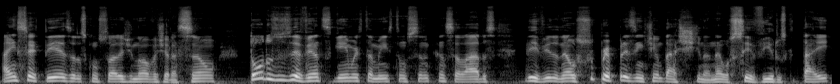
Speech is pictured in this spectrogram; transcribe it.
a incerteza dos consoles de nova geração, todos os eventos gamers também estão sendo cancelados devido né, ao super presentinho da China, né, o C-Vírus, que tá aí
